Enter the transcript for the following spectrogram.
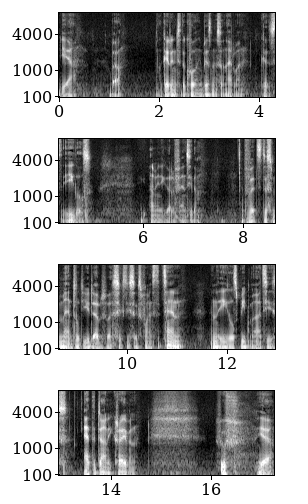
Yeah, well, I'll get into the calling business on that one because the Eagles, I mean, you got to fancy them. If it's dismantled UWs by 66 points to 10, and the Eagles beat Maties at the Danie Craven. Whew, yeah.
